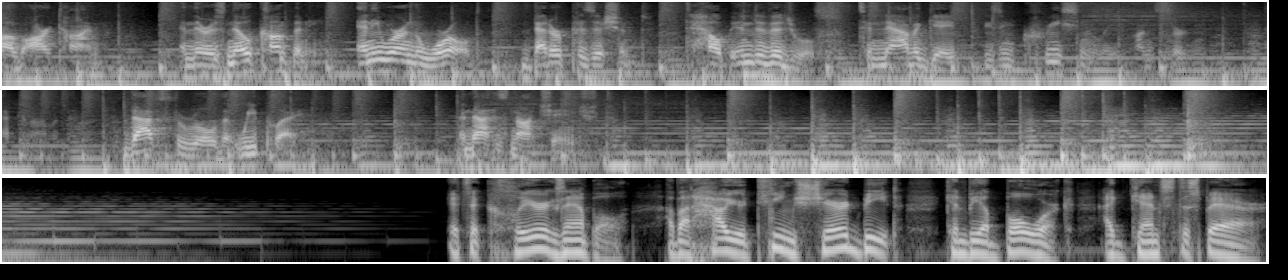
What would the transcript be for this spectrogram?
of our time. And there is no company anywhere in the world better positioned to help individuals to navigate these increasingly uncertain economic times. That's the role that we play. And that has not changed. It's a clear example about how your team's shared beat can be a bulwark against despair,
